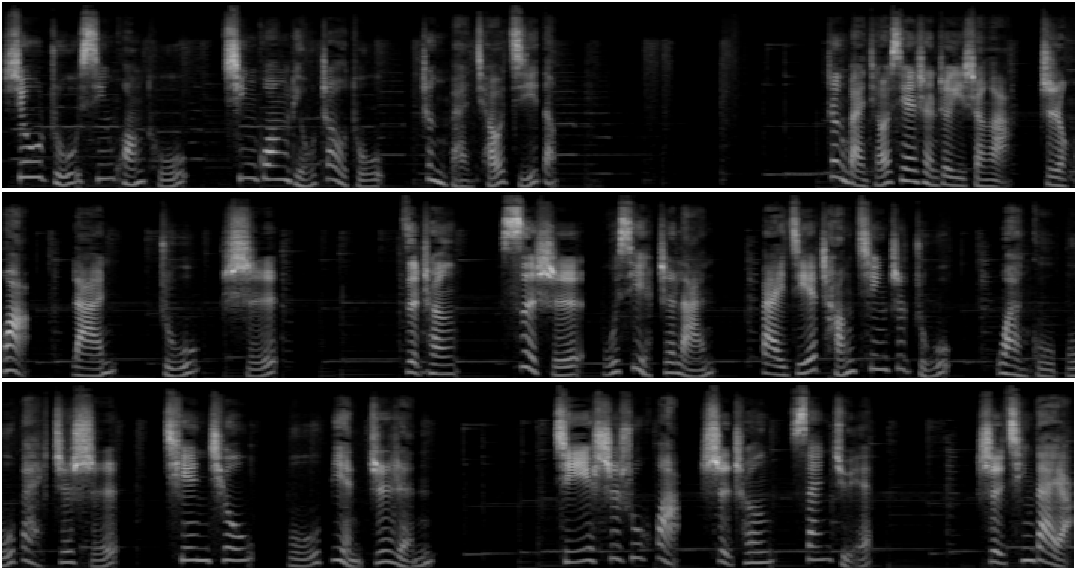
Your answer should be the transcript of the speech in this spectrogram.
修竹新黄图》《清光流照图》《郑板桥集》等。郑板桥先生这一生啊，只画兰、竹、石，自称四时不谢之兰。百节长青之竹，万古不败之石，千秋不变之人。其诗书画世称三绝，是清代呀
